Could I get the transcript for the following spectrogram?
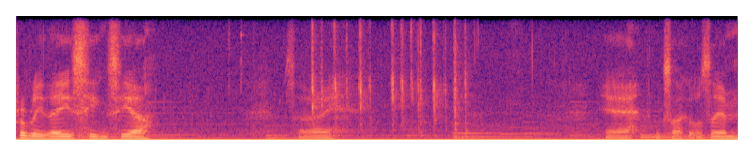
Probably these things here. So, yeah, looks like it was them.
